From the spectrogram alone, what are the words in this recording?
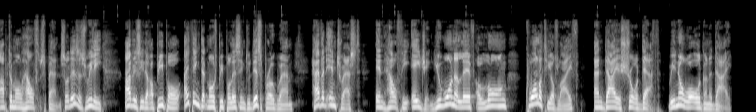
optimal health span. So, this is really obviously, there are people, I think that most people listening to this program have an interest in healthy aging. You want to live a long quality of life and die a short death. We know we're all going to die,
